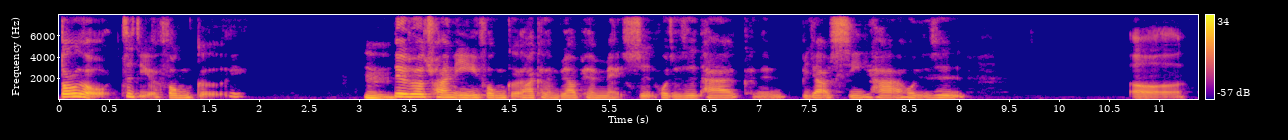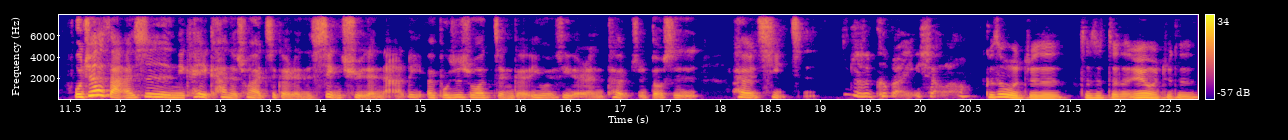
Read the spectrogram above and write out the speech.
都有自己的风格嗯，例如说穿衣风格，他可能比较偏美式，或者是他可能比较嘻哈，或者是呃我觉得反而是你可以看得出来这个人的兴趣在哪里，而不是说整个音乐系的人特质都是很有气质。就是刻板印象啦。可是我觉得这是真的，因为我觉得，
